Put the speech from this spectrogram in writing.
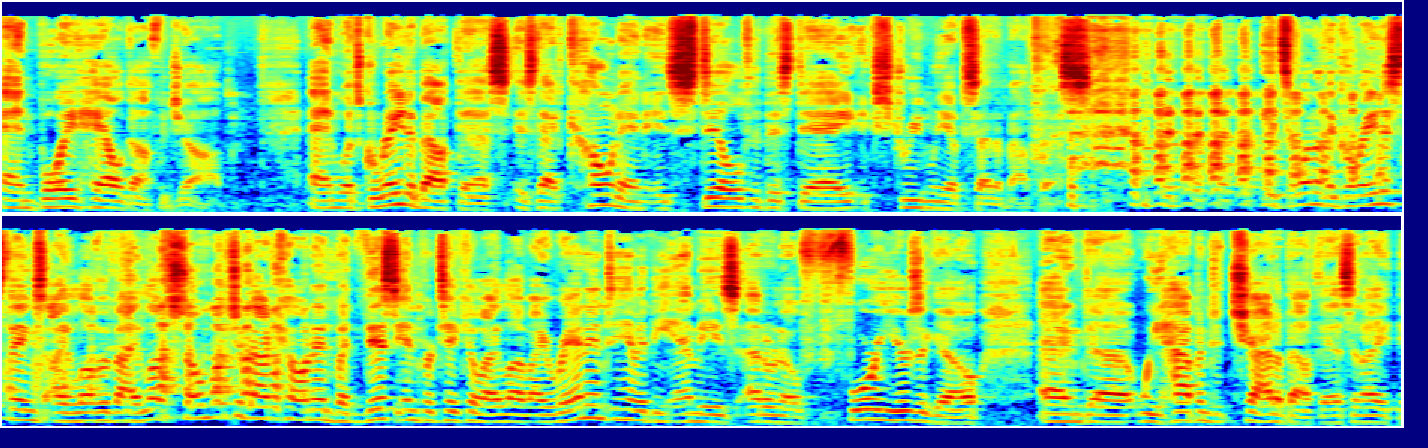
and Boyd Hale got the job. And what's great about this is that Conan is still to this day extremely upset about this. it's one of the greatest things I love about. I love so much about Conan, but this in particular I love. I ran into him at the Emmys. I don't know four years ago, and uh, we happened to chat about this. And I,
